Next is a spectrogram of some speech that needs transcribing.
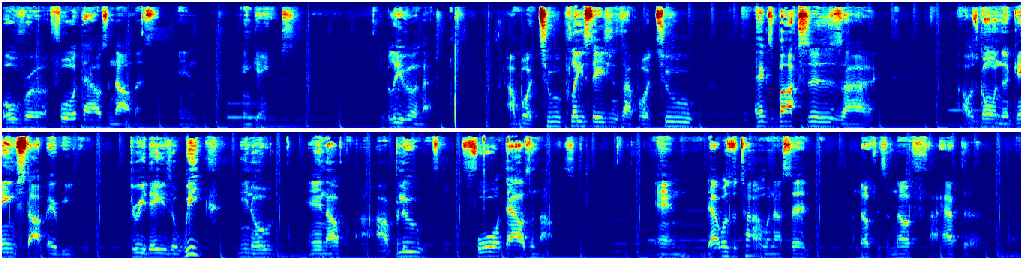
over $4000 in in games Believe it or not. I bought two PlayStations, I bought two Xboxes, I I was going to GameStop every three days a week, you know, and I I blew four thousand dollars. And that was the time when I said enough is enough. I have to, you know,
